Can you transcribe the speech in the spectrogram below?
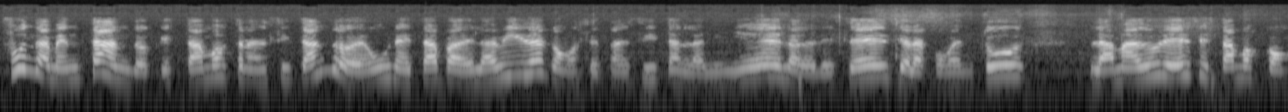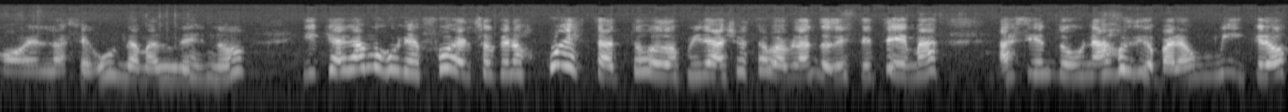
fundamentando que estamos transitando en una etapa de la vida, como se transita en la niñez, la adolescencia, la juventud, la madurez, estamos como en la segunda madurez, ¿no? Y que hagamos un esfuerzo que nos cuesta a todos. Mirá, yo estaba hablando de este tema haciendo un audio para un micro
